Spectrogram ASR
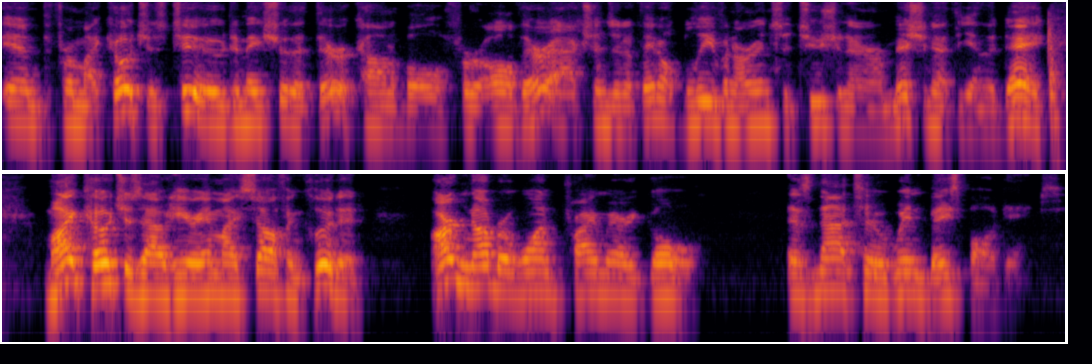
and from my coaches too to make sure that they're accountable for all their actions and if they don't believe in our institution and our mission at the end of the day my coaches out here and myself included our number one primary goal is not to win baseball games.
